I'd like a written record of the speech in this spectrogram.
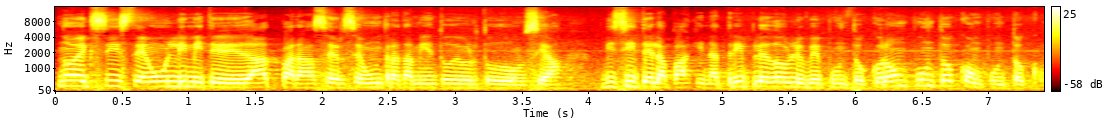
No existe un límite de edad para hacerse un tratamiento de ortodoncia. Visite la página www.chrome.com.co.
